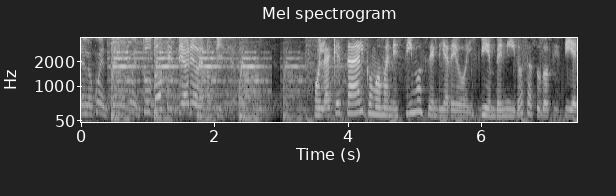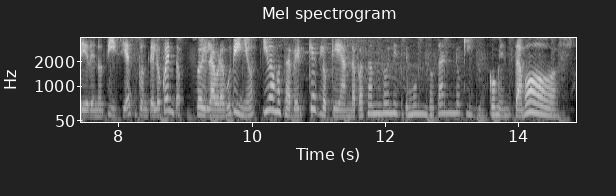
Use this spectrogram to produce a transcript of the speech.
Te lo cuento, te lo cuento. Tu dosis diaria de noticias. Hola, ¿qué tal? ¿Cómo amanecimos el día de hoy? Bienvenidos a su dosis diaria de noticias con Te lo cuento. Soy Laura Gudiño y vamos a ver qué es lo que anda pasando en este mundo tan loquillo. ¡Comenzamos!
